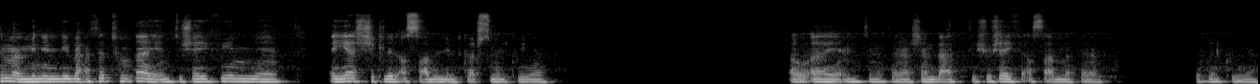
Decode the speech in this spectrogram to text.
تمام. من اللي بعثتهم آية أنتم شايفين آه، أي الشكل الأصعب اللي بدكم أرسم لكم إياه؟ أو آية أنت مثلا عشان بعثتي شو شايفة أصعب مثلا أشوف لكم إياه؟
